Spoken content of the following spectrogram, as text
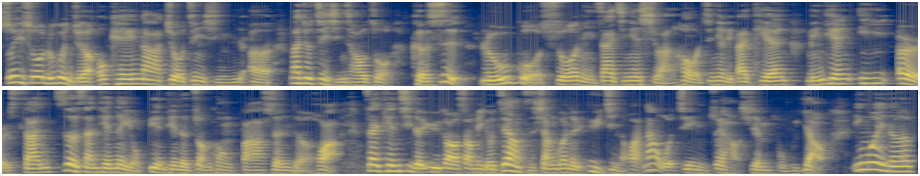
所以说，如果你觉得 OK，那就进行呃，那就进行操作。可是如果说你在今天洗完后，今天礼拜天，明天一二三这三天内有变天的状况发生的话，在天气的预告上面有这样子相关的预警的话，那我建议你最好先不要，因为呢，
